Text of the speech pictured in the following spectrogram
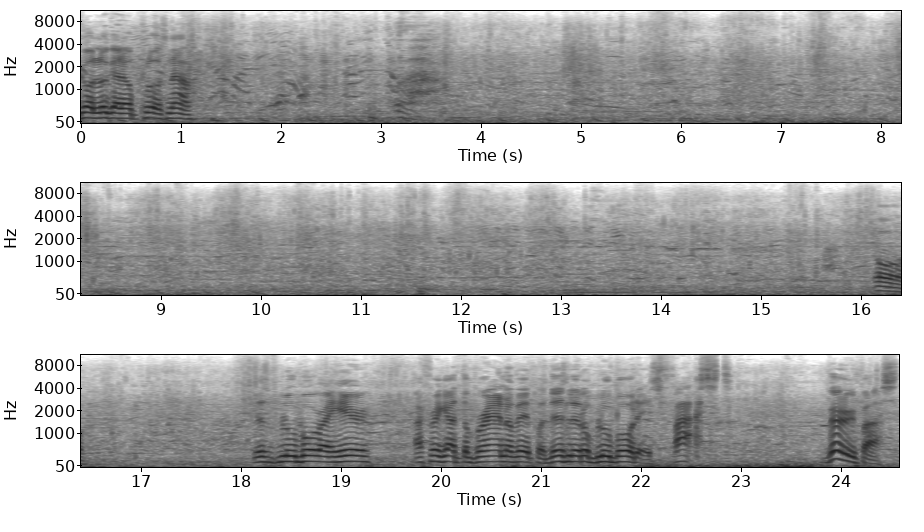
Go look at it up close now. Oh, this blue boat right here, I forgot the brand of it, but this little blue boat is fast. Very fast.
